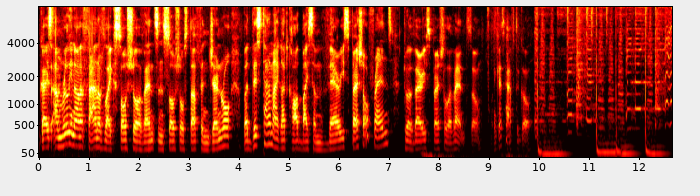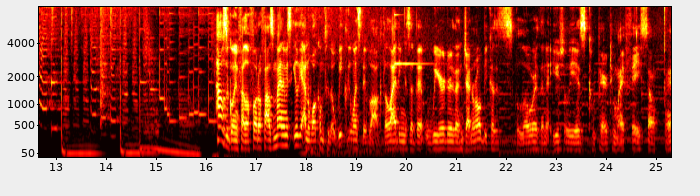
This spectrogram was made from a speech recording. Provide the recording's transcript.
Guys, I'm really not a fan of like social events and social stuff in general, but this time I got called by some very special friends to a very special event, so I guess I have to go. How's it going fellow photophiles? My name is Ilya and welcome to the weekly Wednesday vlog. The lighting is a bit weirder than general because it's lower than it usually is compared to my face, so eh.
